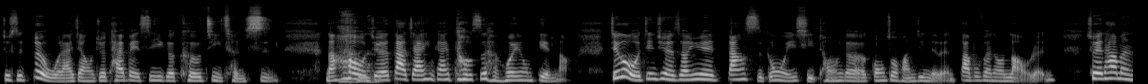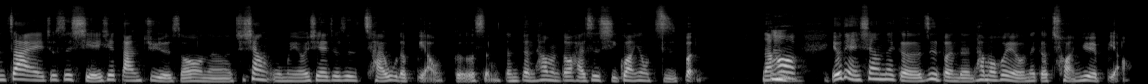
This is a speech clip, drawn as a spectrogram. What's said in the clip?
就是对我来讲，我觉得台北是一个科技城市，然后我觉 得大家应该都是很会用电脑。结果我进去的时候，因为当时跟我一起同一个工作环境的人，大部分都是老人，所以他们在就是写一些单据的时候呢，就像我们有一些就是财务的表格什么等等，他们都还是习惯用纸本，然后有点像那个日本人，他们会有那个传阅表。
